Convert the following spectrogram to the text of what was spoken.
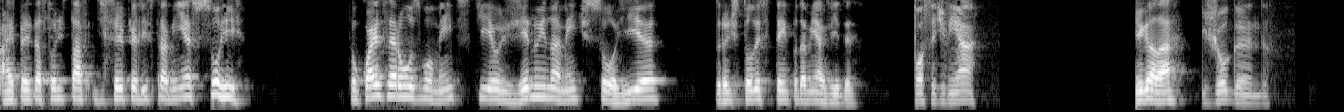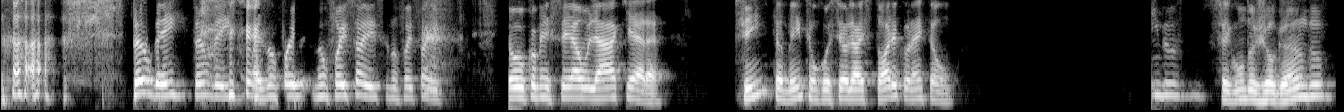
a representação de, tá, de ser feliz para mim é sorrir. Então, quais eram os momentos que eu genuinamente sorria durante todo esse tempo da minha vida? Posso adivinhar? Diga lá. Jogando. também, também. Mas não foi, não foi só isso, não foi só isso. Então eu comecei a olhar que era. Sim, também. Então comecei a olhar histórico, né? Então. Segundo, jogando.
